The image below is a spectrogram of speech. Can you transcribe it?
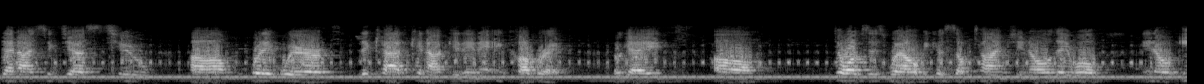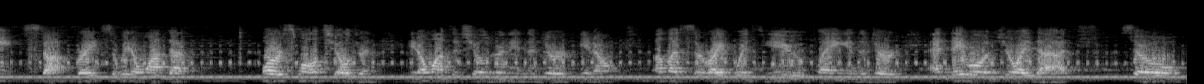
then I suggest to um, put it where the cat cannot get in it and cover it. Okay. Um, dogs as well, because sometimes you know they will you know, eat stuff, right? So we don't want that. Or small children. You don't want the children in the dirt, you know, unless they're right with you playing in the dirt. And they will enjoy that. So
